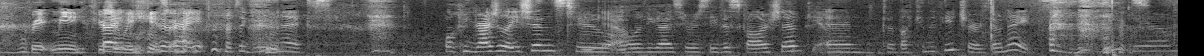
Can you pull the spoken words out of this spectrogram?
create me, future right, me. So. Right, that's a great mix. Well, congratulations to all of you guys who received this scholarship, and good luck in the future. Go Knights! Thank you.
